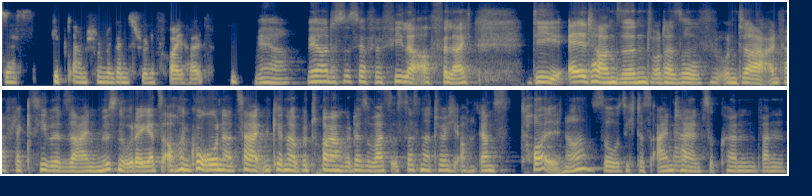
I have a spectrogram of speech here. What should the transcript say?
das gibt einem schon eine ganz schöne Freiheit. Ja, ja, das ist ja für viele auch vielleicht, die Eltern sind oder so und da einfach flexibel sein müssen oder jetzt auch in Corona-Zeiten Kinderbetreuung oder sowas, ist das natürlich auch ganz toll, ne? So sich das einteilen ja. zu können, wann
